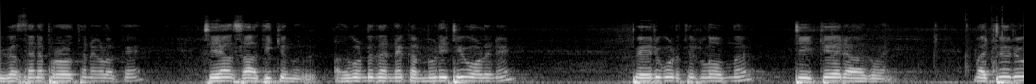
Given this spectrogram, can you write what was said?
വികസന പ്രവർത്തനങ്ങളൊക്കെ ചെയ്യാൻ സാധിക്കുന്നത്. അതുകൊണ്ട് തന്നെ കമ്മ്യൂണിറ്റി ഹോളിന് പേര് കൊടുത്തിട്ടുള്ള ഒന്ന് ടി കെ രാഘവൻ. മറ്റൊരു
